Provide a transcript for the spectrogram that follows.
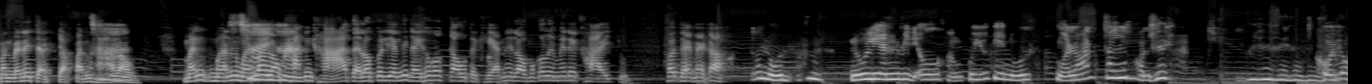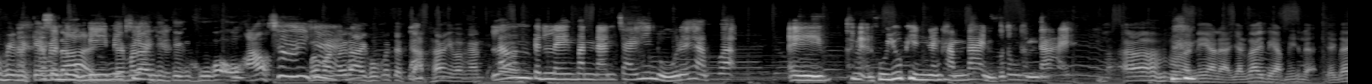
มันไม่ได้จากจากปัญหาใช่ เรา มันเหมือนเหมือนใช่ว่าเราค่ะคันขา แต่เราไปเรียนที่ไหนเขาก็เกาแต่แขนให้เรามันก็เลยไม่ได้คลายจุด เข้าใจไหมครับก็หนูหนูเรียนวิดีโอของครูยุพีหนูหัวเร้อนตลอดเลยคุณก็พินเกมสไม่นุได้กดีไม่เกมไม่ได้เครีจยดริงๆครูก็โอ้เอ้าใช่เมื่อค่ะมันไม่ได้ครูก็จะจัดให้ว่างั้น แล้วเออมันเป็นแรงบันดาลใจให้หนูด้วยค่ะเพราะว่าไอ้ขนาดครูยุพินยังทำได้หนูก็ต้องทำได้เออเนี่ยแหละอยากได้แบบนี้แหละอยากได้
